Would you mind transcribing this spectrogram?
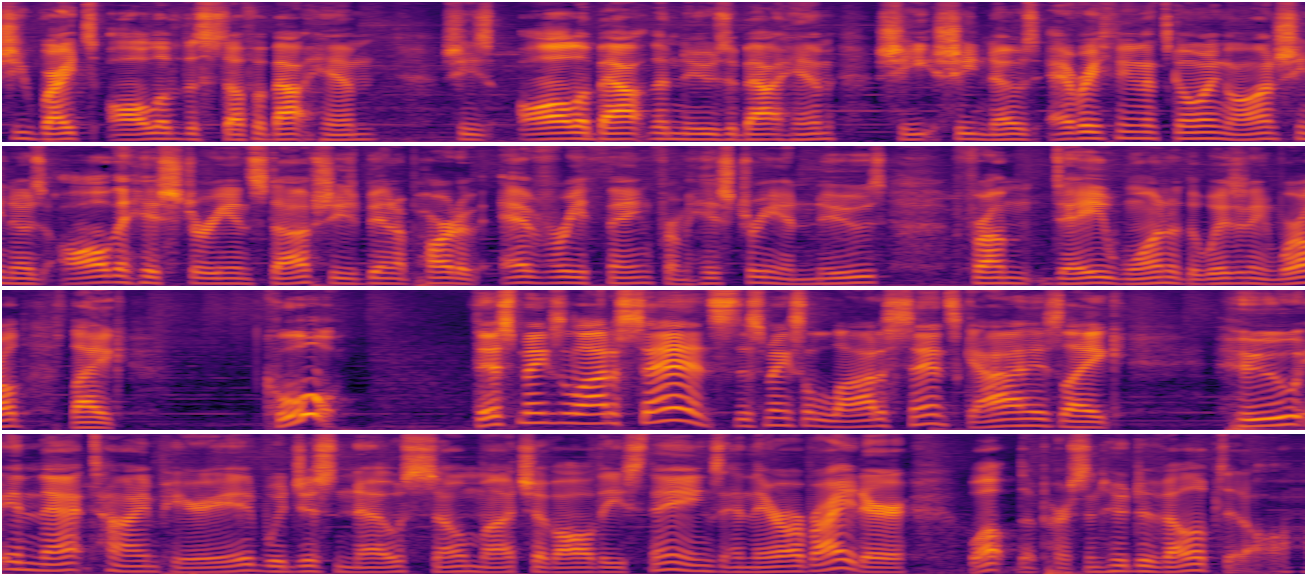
she writes all of the stuff about him. She's all about the news about him. She she knows everything that's going on. She knows all the history and stuff. She's been a part of everything from history and news from day 1 of the wizarding world. Like cool. This makes a lot of sense. This makes a lot of sense, guys. Like who in that time period would just know so much of all these things and they're a writer well the person who developed it all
